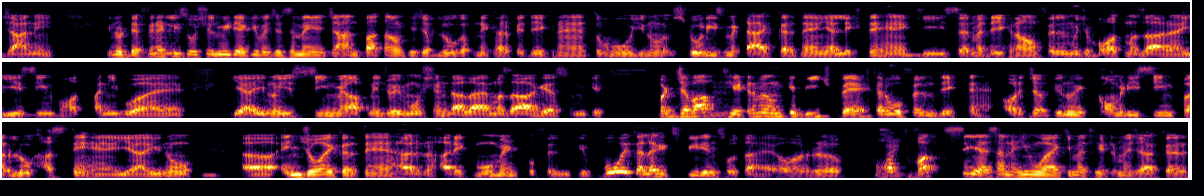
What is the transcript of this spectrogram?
जाने। You know definitely social media की वजह से मैं ये जान पाता हूँ कि जब लोग अपने घर पे देख रहे हैं तो वो यू नो स्टोरीज में टैग करते हैं या लिखते हैं कि सर मैं देख रहा हूँ फ़िल्म मुझे बहुत मज़ा आ रहा है ये सीन बहुत फनी हुआ है। या यू you नो know, इस सीन में आपने जो इमोशन डाला है मज़ा आ गया सुन के। बट जब आप थिएटर हम्म। में उनके बीच बैठ कर वो फ़िल्म देखते हैं और जब यू नो एक कॉमेडी सीन पर लोग हँसते हैं या यू नो एंजॉय करते हैं हर हर एक मोमेंट को फ़िल्म के वो एक अलग एक्सपीरियंस होता है। और बहुत वक्त से ऐसा नहीं हुआ है कि मैं थिएटर में जाकर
